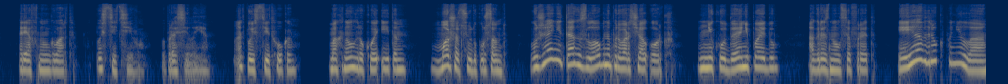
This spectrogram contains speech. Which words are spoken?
— рявкнул Гвард. «Отпустите его», — попросила я. «Отпустит Хука», — махнул рукой Итан. «Марш отсюда, курсант!» Уже не так злобно проворчал орк. «Никуда я не пойду», — огрызнулся Фред. И я вдруг поняла,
